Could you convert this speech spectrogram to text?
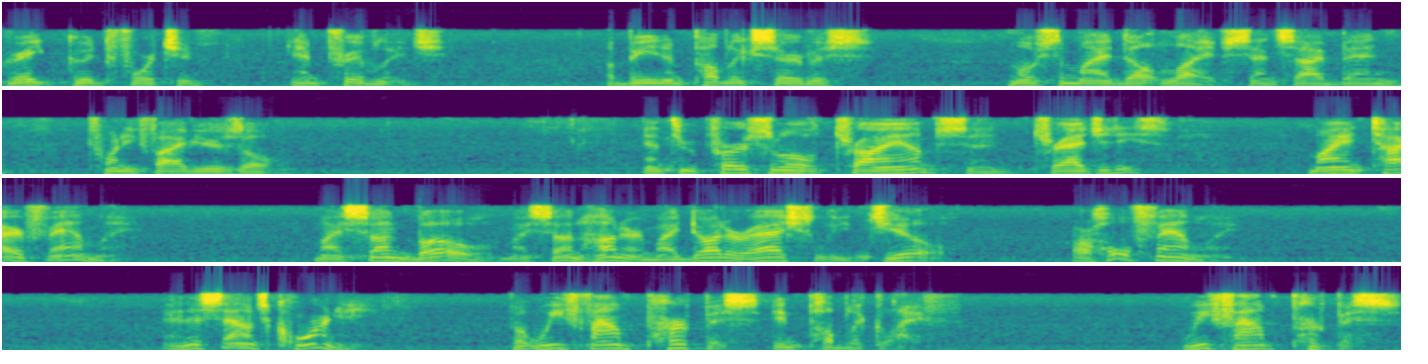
great good fortune and privilege of being in public service most of my adult life since I've been 25 years old. And through personal triumphs and tragedies, my entire family, my son Bo, my son Hunter, my daughter Ashley, Jill, our whole family. And this sounds corny, but we found purpose in public life. We found purpose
